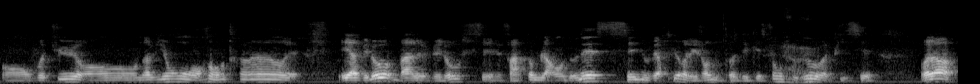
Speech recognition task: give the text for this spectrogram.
en voiture, en avion, en train et, et à vélo, bah, le vélo, c'est, enfin, comme la randonnée, c'est une ouverture. Les gens nous posent des questions Ah toujours. Et puis c'est, voilà.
